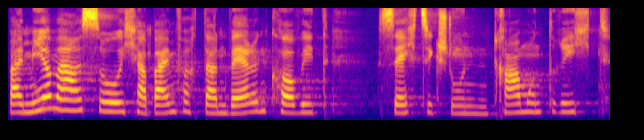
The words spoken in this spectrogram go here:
Bei mir war es so, ich habe einfach dann während Covid 60 Stunden Traumunterricht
